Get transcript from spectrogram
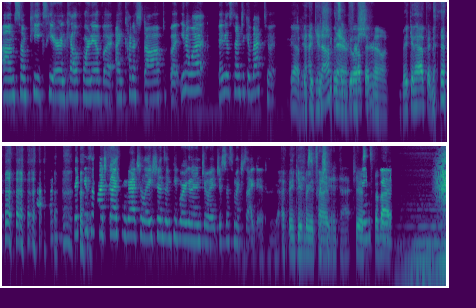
um, some peaks here in California, but I kind of stopped. But you know what? Maybe it's time to get back to it. Yeah, yeah get out there and go up sure. that mountain. Make it happen. Thank you so much, guys. Congratulations, and people are going to enjoy it just as much as I did. I thank you Thanks. for your time. Appreciate that. Cheers. Bye bye.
